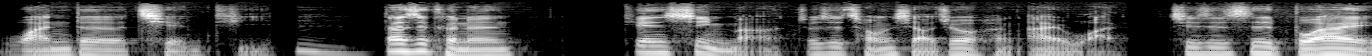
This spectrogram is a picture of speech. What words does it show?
玩的前提，嗯，但是可能天性嘛，就是从小就很爱玩，其实是不爱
